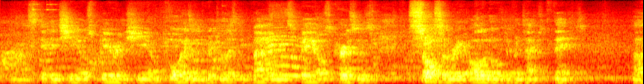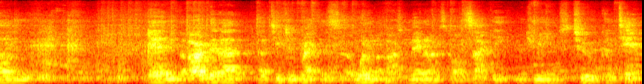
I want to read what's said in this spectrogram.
uh, stick and shield, spear and shield, poison, ritualistic binding, spells, curses, sorcery, all of those different types of things. Um, and the art that I, I teach and practice, uh, one of the arts, main art is called Saki, which means to contend.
